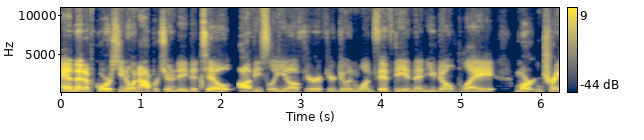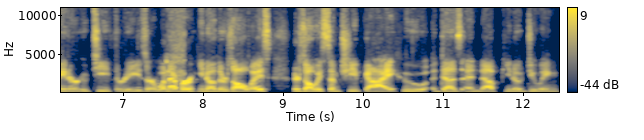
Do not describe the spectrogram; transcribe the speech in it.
and then of course, you know, an opportunity to tilt. Obviously, you know, if you're if you're doing 150 and then you don't play Martin Trainer who T threes or whatever, you know, there's always there's always some cheap guy who does end up, you know, doing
